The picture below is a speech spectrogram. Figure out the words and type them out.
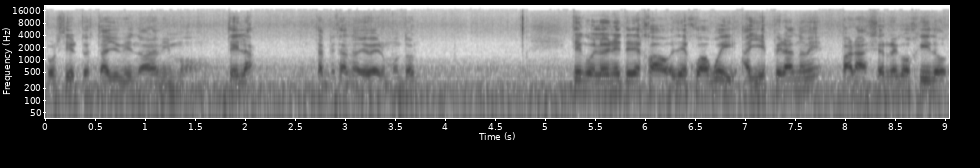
Por cierto, está lloviendo ahora mismo tela, está empezando a llover un montón. Tengo el ONT de Huawei allí esperándome para ser recogido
